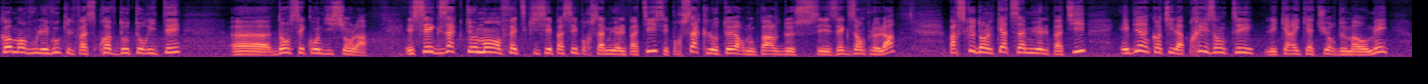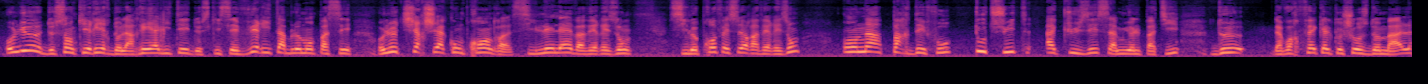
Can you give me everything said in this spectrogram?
Comment voulez-vous qu'ils fassent preuve d'autorité euh, dans ces conditions-là? Et c'est exactement en fait ce qui s'est passé pour Samuel Paty. C'est pour ça que l'auteur nous parle de ces exemples-là, parce que dans le cas de Samuel Paty, eh quand il a présenté les caricatures de Mahomet, au lieu de s'enquérir de la réalité, de ce qui s'est véritablement passé, au lieu de chercher à comprendre si l'élève avait raison, si le professeur avait raison, on a par défaut tout de suite accusé Samuel Paty d'avoir fait quelque chose de mal,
